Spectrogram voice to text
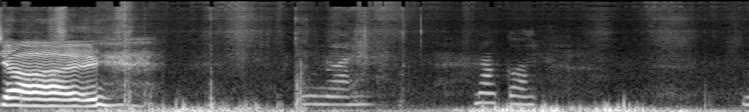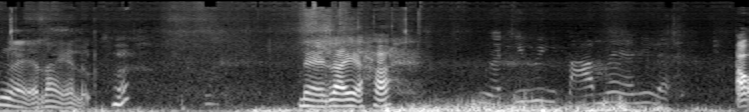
ใจหนูเหนื่อยนั่งก่อนเหนื่อยอะไรอะลูกฮะเหนื่อยอะไรอะคะเหนื่อยที่วิ่งตามแม่นี่แหละ เอ้า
